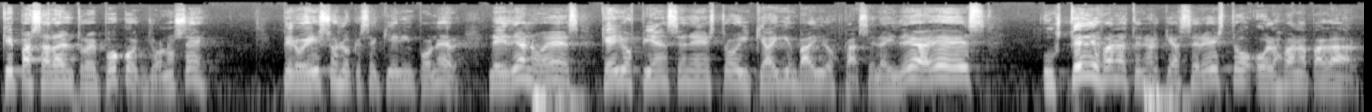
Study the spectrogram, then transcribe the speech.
¿Qué pasará dentro de poco? Yo no sé pero eso es lo que se quiere imponer. La idea no es que ellos piensen esto y que alguien vaya y los case. La idea es, ustedes van a tener que hacer esto o las van a pagar.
